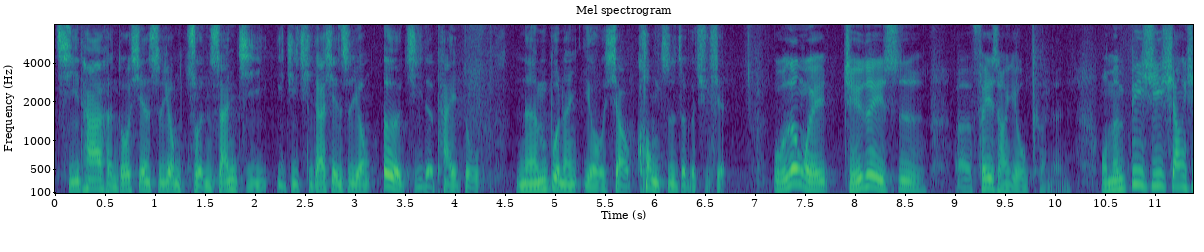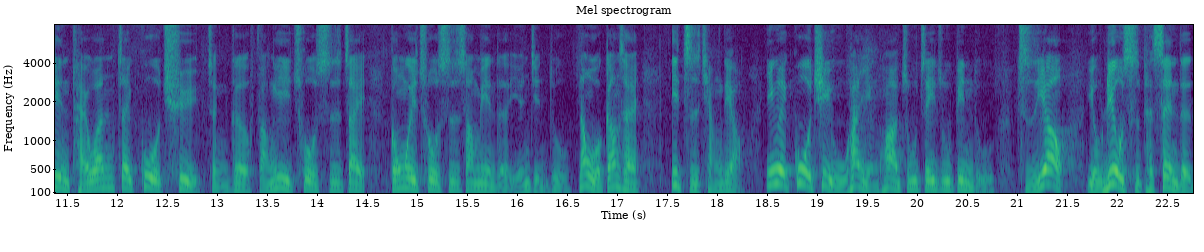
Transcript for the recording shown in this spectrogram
其他很多县市用准三级，以及其他县市用二级的态度，能不能有效控制这个曲线？我认为绝对是呃非常有可能。我们必须相信台湾在过去整个防疫措施在工位措施上面的严谨度。那我刚才一直强调。因为过去武汉演化出这株病毒，只要有六十 percent 的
